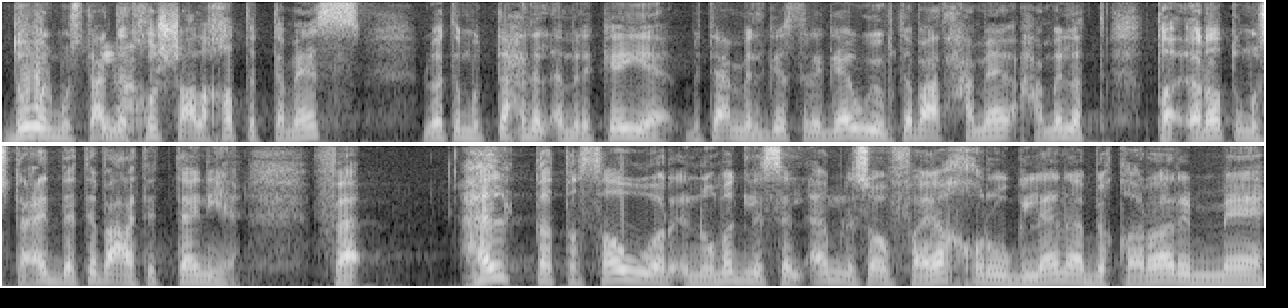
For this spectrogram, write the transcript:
دول مستعدة نعم. تخش على خط التماس. الولايات المتحدة الأمريكية بتعمل جسر جوي وبتبعت حاملة طائرات ومستعدة تبعت الثانية فهل تتصور إنه مجلس الأمن سوف يخرج لنا بقرار ما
